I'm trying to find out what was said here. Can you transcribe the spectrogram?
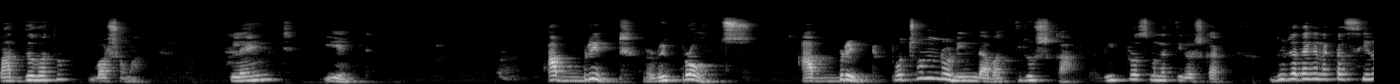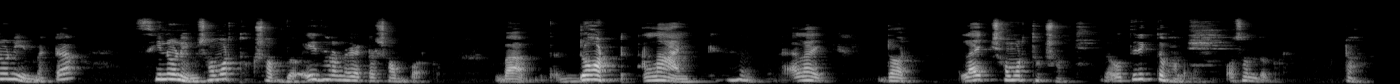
বাধ্যগত বসমান pliant yield upbraid reproach upbraid প্রচণ্ড নিন্দা বা তিরস্কার। রিপ্রোচ মানে তিরস্কার। দুইটা দেখেন একটা সিনোনিম একটা সিনোনিম সমর্থক শব্দ এই ধরনের একটা সম্পর্ক বা dot like like dot like সমর্থক শব্দ অতিরিক্ত ভালো পছন্দ করে ডট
